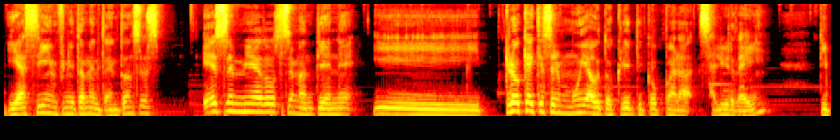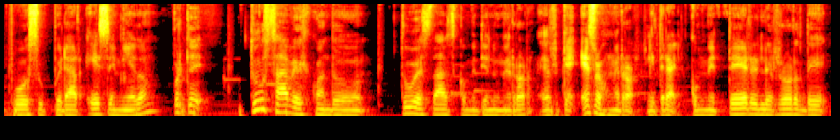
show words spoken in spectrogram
y así infinitamente. Entonces, ese miedo se mantiene y creo que hay que ser muy autocrítico para salir de ahí, tipo superar ese miedo, porque tú sabes cuando tú estás cometiendo un error, es que eso es un error, literal, cometer el error de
